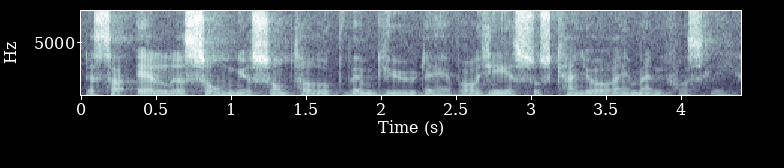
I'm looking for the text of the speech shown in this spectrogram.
Dessa äldre sånger som tar upp vem Gud är, vad Jesus kan göra i en människas liv.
